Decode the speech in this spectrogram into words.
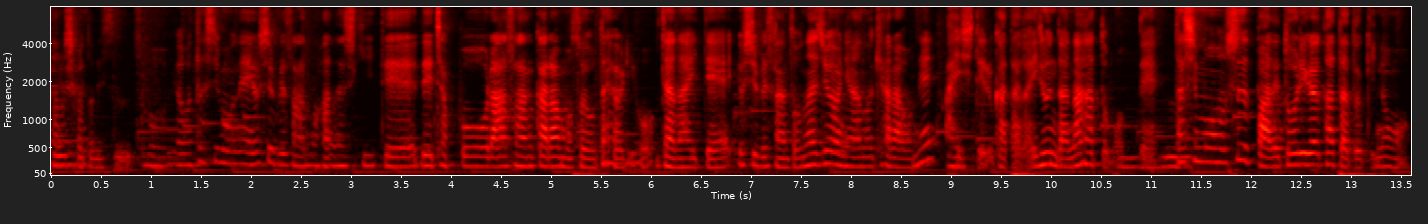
楽しかったです。そういや私もね吉部さんの話聞いてでチャポーラーさんからもそういうお便りをいただいて吉部さんと同じようにあのキャラをね愛してる方がいるんだなと思って、うん私もスーパーで通りがかった時の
